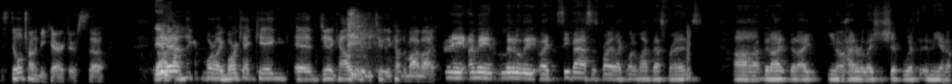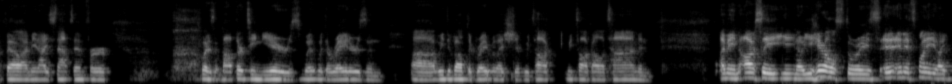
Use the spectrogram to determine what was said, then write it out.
still try to be characters. So Yeah. Yeah. I'm thinking more like Marquette King and Janikowski are the two that come to my mind. I mean, I mean, literally, like Seabass is probably like one of my best friends uh, that I that I you know had a relationship with in the NFL. I mean, I snapped him for what is it, about 13 years with, with the Raiders, and uh, we developed a great relationship. We talk we talk all the time, and I mean, obviously, you know, you hear all the stories, and, and it's funny. Like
